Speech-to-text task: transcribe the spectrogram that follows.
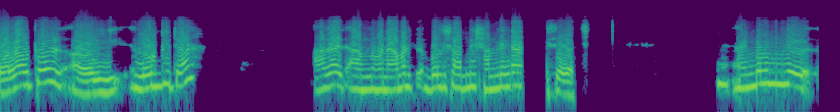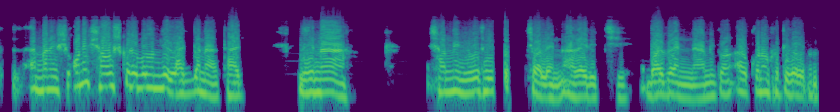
বলার পর ওই লোক দুটা আগায় মানে আমার বলতেছে আপনি সামনে এসে যাচ্ছে আমি বললাম যে মানে অনেক সাহস করে বললাম যে লাগবে না, থাক। যে না, সামনে বিপদ চলেন, আগায় দিচ্ছি। ভয় পেন না, আমি কোনো ক্ষতি করব না।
